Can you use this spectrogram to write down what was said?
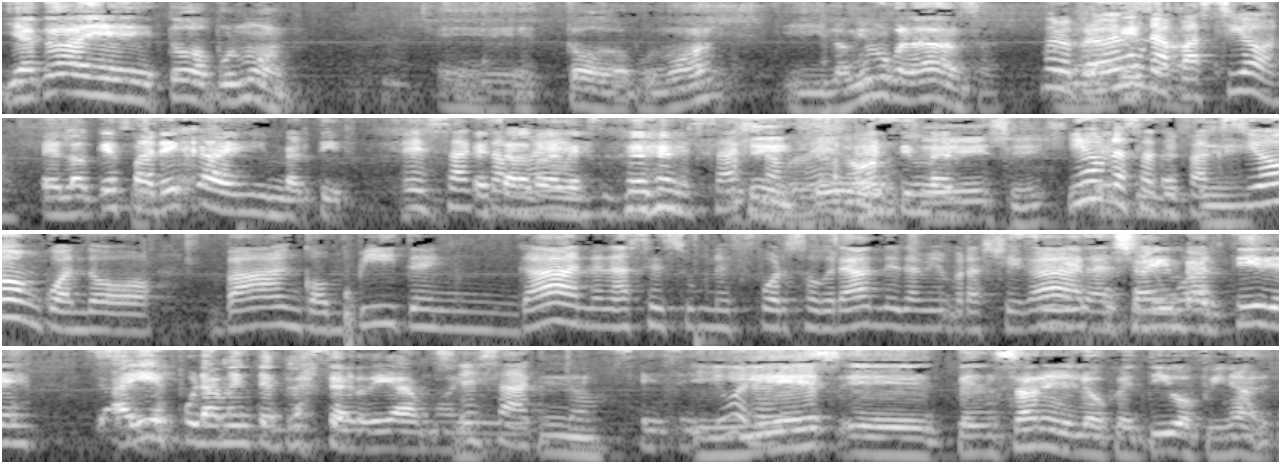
Y acá es todo pulmón. Eh, es todo pulmón. Y lo mismo con la danza. Bueno, pero es una pasión. En lo que es pareja es invertir. Exactamente. Es al revés. Exactamente. Sí, sí, Y es una satisfacción cuando van, compiten, ganan, haces un esfuerzo grande también para llegar Sí, a ya invertir es, ahí es puramente placer, digamos. Exacto. Mm. Sí, sí. Y bueno. es eh, pensar en el objetivo final.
